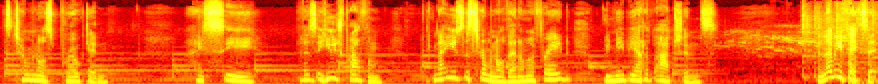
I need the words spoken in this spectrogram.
This terminal's broken. I see. That is a huge problem. Cannot use this terminal then, I'm afraid. We may be out of options. And let me fix it.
